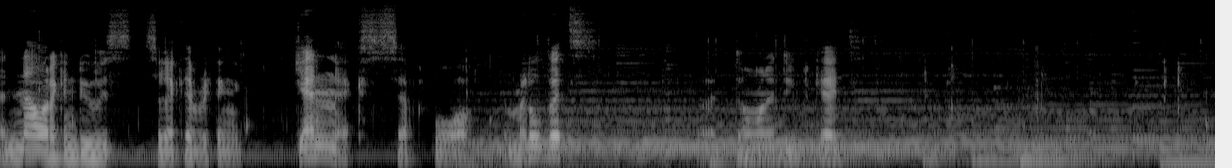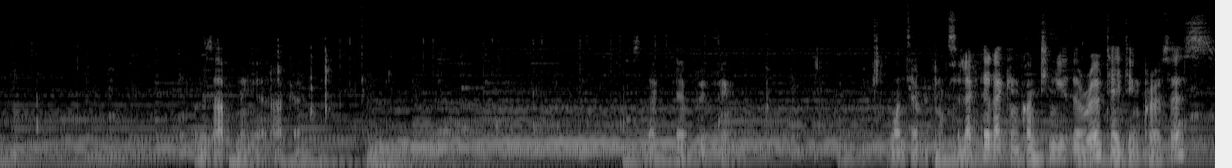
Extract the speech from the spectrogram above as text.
And now what I can do is select everything again, except for the middle bits. I don't want to duplicate. What is happening here? Okay. Select everything. Once everything's selected, I can continue the rotating process.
